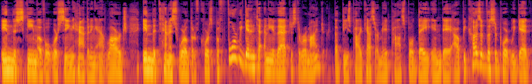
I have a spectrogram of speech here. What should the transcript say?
in the scheme of what we're seeing happening at large in the tennis world. But of course, before we get into any of that, just a reminder that these podcasts are made possible day in, day out because of the support we get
